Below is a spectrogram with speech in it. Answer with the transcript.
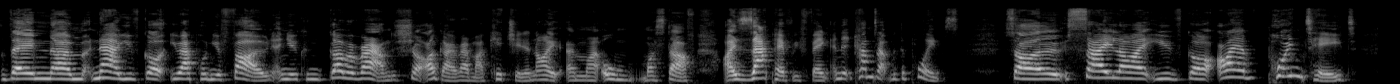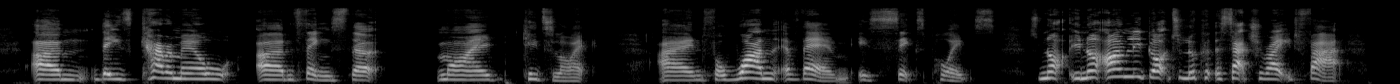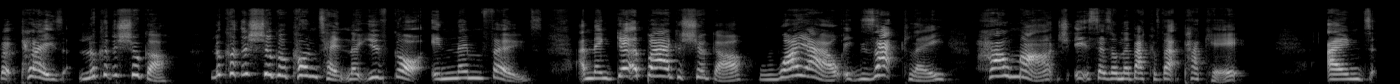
then um, now you've got your app on your phone and you can go around the shop. I go around my kitchen and I and my all my stuff. I zap everything and it comes up with the points. So say like you've got I have pointed um, these caramel um, things that my kids like, and for one of them is six points. It's not you not only got to look at the saturated fat, but please look at the sugar Look at the sugar content that you've got in them foods and then get a bag of sugar, weigh out exactly how much it says on the back of that packet and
